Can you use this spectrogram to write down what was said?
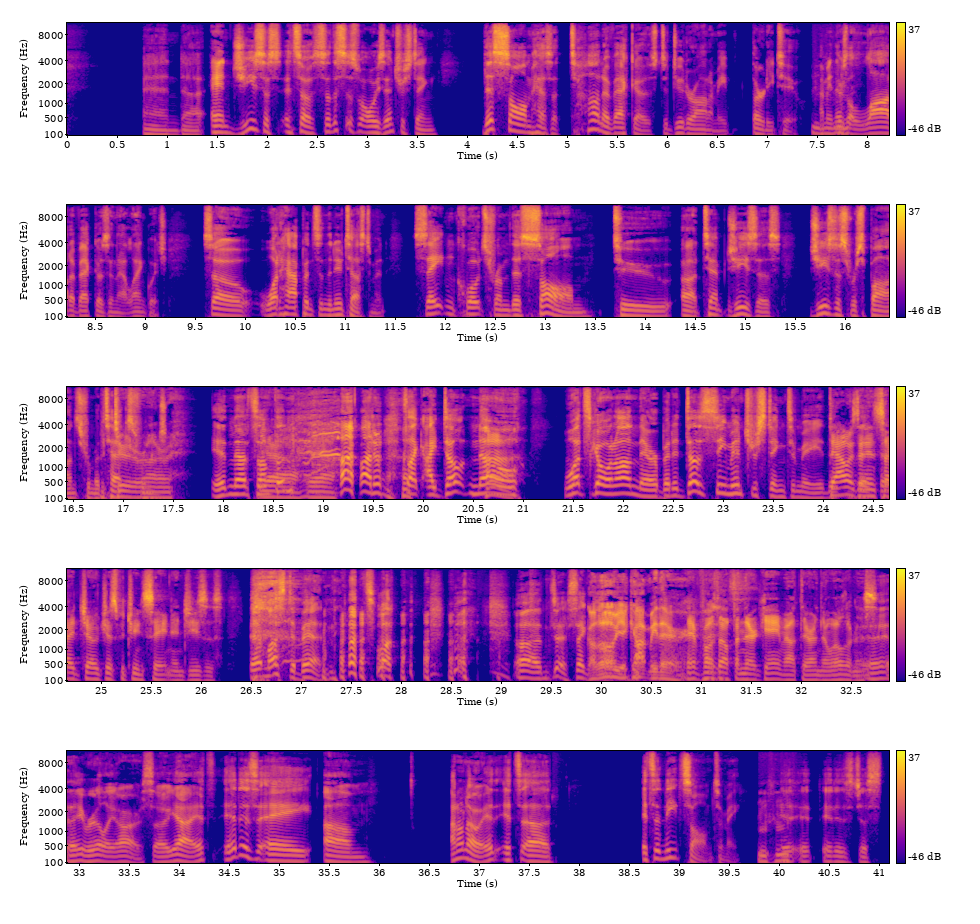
and uh, and Jesus. And so so this is always interesting. This psalm has a ton of echoes to Deuteronomy 32. I mean, there's a lot of echoes in that language. So what happens in the New Testament? Satan quotes from this psalm to uh, tempt Jesus. Jesus responds from a text from isn't that something? Yeah, yeah. It's like I don't know Huh. What's going on there, but it does seem interesting to me. That was an inside joke just between Satan and Jesus. That, must have been. That's what. Uh, saying, "Oh, you got me there." They're both up in their game out there in the wilderness. They, really are. So yeah, it's it is a um, I don't know. It, it's a it's a neat psalm to me. Mhm, It, it it is just.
